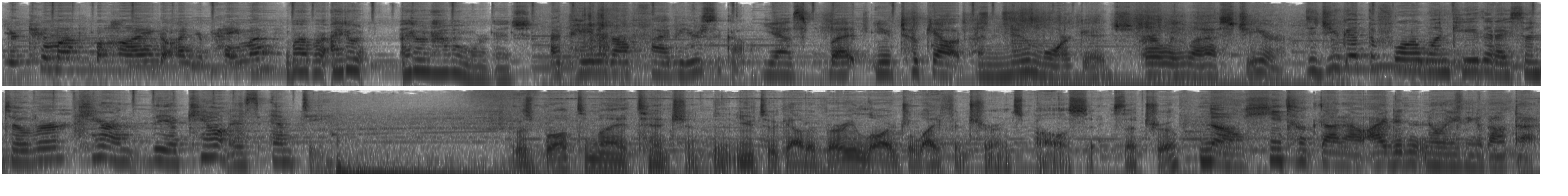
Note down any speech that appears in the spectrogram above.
You're two months behind on your payment. Barbara, I don't I don't have a mortgage. I paid it off five years ago. Yes, but you took out a new mortgage early last year. Did you get the 401k that I sent over? Karen, the account is empty. It was brought to my attention that you took out a very large life insurance policy. Is that true? No, he took that out. I didn't know anything about that.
